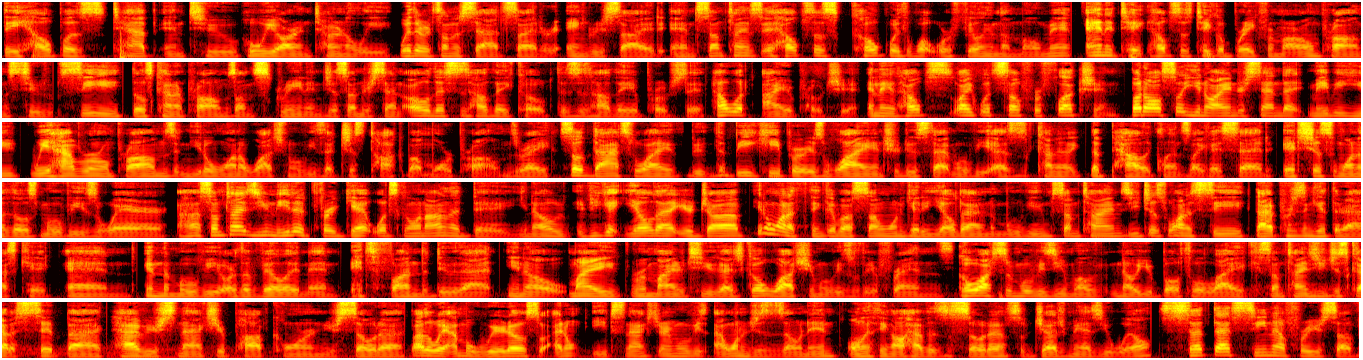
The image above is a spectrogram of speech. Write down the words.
they help us tap into who we are internally, whether it's on the sad side or angry side. And sometimes it helps us cope with what we're feeling in the moment. And it take helps us take a break from our own problems to see those kind of problems on screen and just understand, oh, this is how they cope. This is how they approached it. How would I approach it? And it helps like with self reflection. But also, you know, I understand that maybe you we have our own problems and you don't want to watch movies that just talk about more problems, right? So that's why The Beekeeper is why I introduced that movie as kind of like the palate cleanse. Like I said, it's just one of those movies where uh, sometimes you need to forget what's going on in the day. You know, if you get yelled at your job, you don't want to think about someone getting yelled at in a movie. Sometimes you just want to see that person get their ass kicked and in the movie or the villain, and it's fun to do that. You know, my reminder to you guys: go watch your movies with your friends friends. Go watch some movies you mo- know you both will like. Sometimes you just gotta sit back, have your snacks, your popcorn, your soda. By the way, I'm a weirdo, so I don't eat snacks during movies. I want to just zone in. Only thing I'll have is a soda, so judge me as you will. Set that scene up for yourself,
